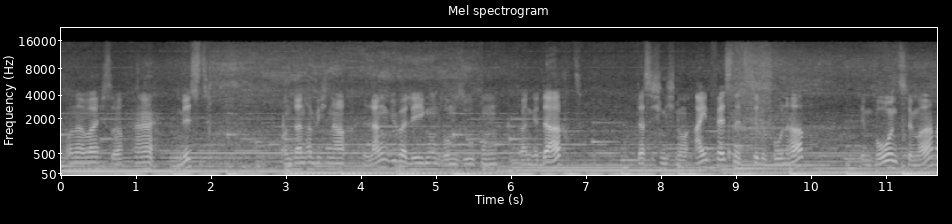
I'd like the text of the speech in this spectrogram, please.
Und dann war ich so, äh, Mist. Und dann habe ich nach langem Überlegen und Rumsuchen dran gedacht, dass ich nicht nur ein Festnetztelefon habe im Wohnzimmer,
